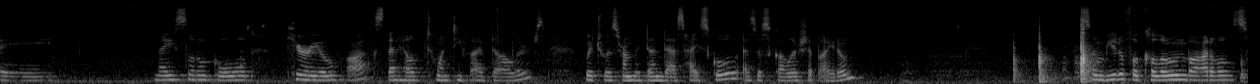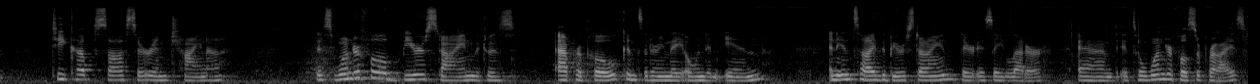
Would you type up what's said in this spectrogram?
a nice little gold curio box that held $25, which was from the Dundas High School as a scholarship item. Some beautiful cologne bottles, teacup saucer and china. This wonderful beer stein, which was apropos considering they owned an inn. And inside the beer stein, there is a letter, and it's a wonderful surprise.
